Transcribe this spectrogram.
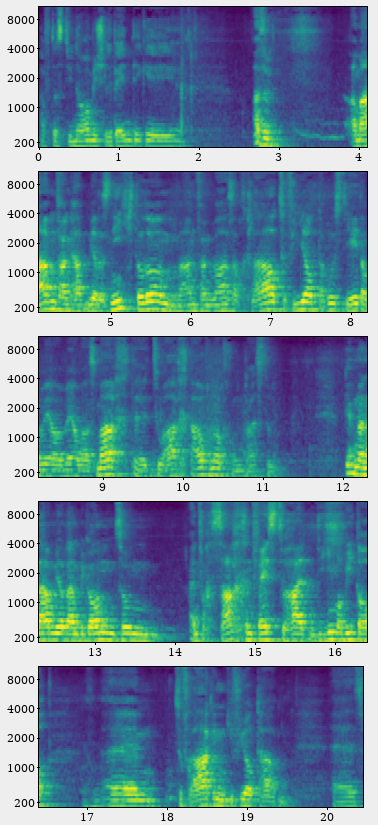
auf das dynamisch Lebendige? Also am Anfang hatten wir das nicht, oder? Am Anfang war es auch klar, zu vier, da wusste jeder, wer, wer was macht, äh, zu acht auch noch. Und hast du, irgendwann haben wir dann begonnen, so ein, einfach Sachen festzuhalten, die immer wieder ähm, zu Fragen geführt haben. Äh, es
